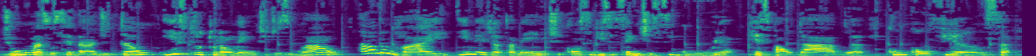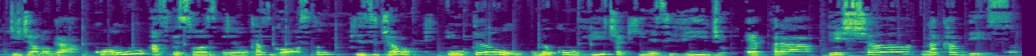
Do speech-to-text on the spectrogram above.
de uma sociedade tão estruturalmente desigual, ela não vai imediatamente conseguir se sentir segura, respaldada, com confiança de dialogar como as pessoas brancas gostam que se dialogue. Então, o meu convite aqui nesse vídeo é para deixar na cabeça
